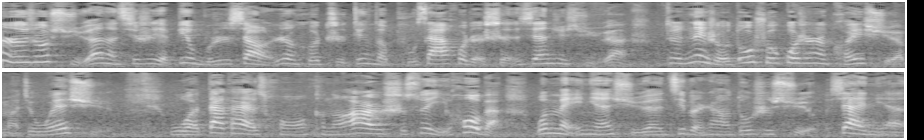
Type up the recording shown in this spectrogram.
日的时候许愿呢，其实也并不是向任何指定的菩萨或者神仙去许愿。就那时候都说过生日可以许愿嘛，就我也许。我大概从可能二十岁以后吧，我每一年许愿基本上都是许下一年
